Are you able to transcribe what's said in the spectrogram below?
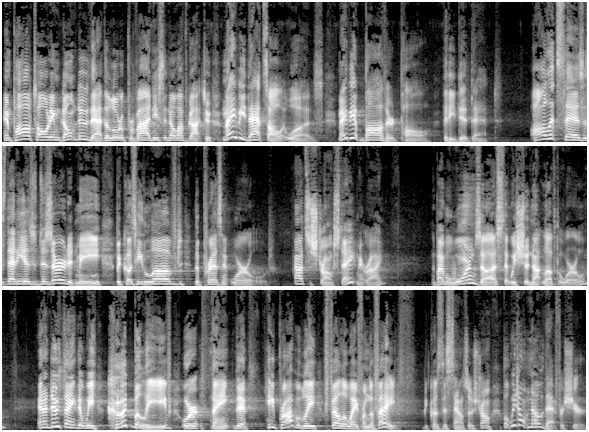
And Paul told him, Don't do that. The Lord will provide. And he said, No, I've got to. Maybe that's all it was. Maybe it bothered Paul that he did that. All it says is that he has deserted me because he loved the present world. Now, that's a strong statement, right? The Bible warns us that we should not love the world. And I do think that we could believe or think that he probably fell away from the faith because this sounds so strong. But we don't know that for sure.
